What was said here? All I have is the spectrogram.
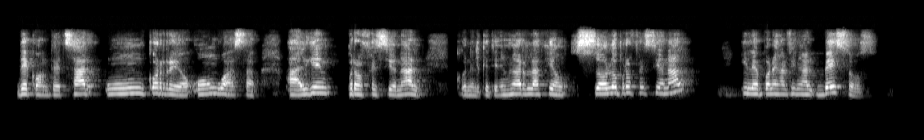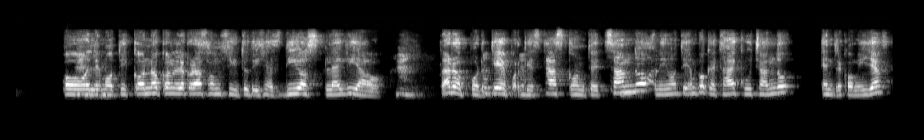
de contestar un correo o un WhatsApp a alguien profesional con el que tienes una relación solo profesional y le pones al final besos o el emoticono con el corazoncito y dices, Dios, la he guiado. Claro, ¿por qué? Porque estás contestando al mismo tiempo que estás escuchando entre comillas,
